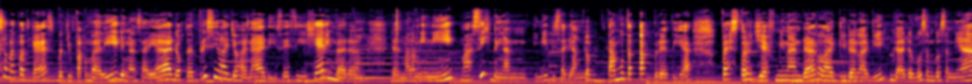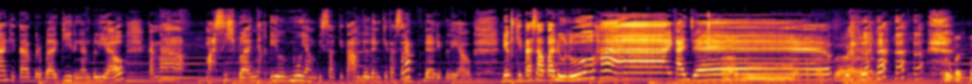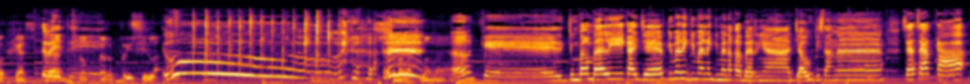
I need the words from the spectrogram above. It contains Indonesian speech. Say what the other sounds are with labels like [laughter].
Sobat Podcast, berjumpa kembali dengan saya Dr. Priscilla Johana di sesi sharing bareng Dan malam ini masih dengan ini bisa dianggap tamu tetap berarti ya Pastor Jeff Minandar lagi dan lagi Nggak ada bosan-bosannya kita berbagi dengan beliau Karena masih banyak ilmu yang bisa kita ambil dan kita serap dari beliau Yuk kita sapa dulu Hai Kak Jeff Halo? Sobat podcast [laughs] dan. Dokter Priscilla. Uh. Semangat semangat. Oke, jumpa kembali Kak Jeff. Gimana gimana gimana kabarnya? Jauh di sana. Sehat-sehat Kak?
